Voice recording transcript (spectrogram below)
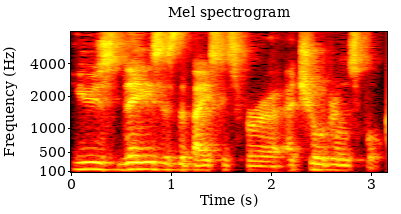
used these as the basis for a, a, children's book.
